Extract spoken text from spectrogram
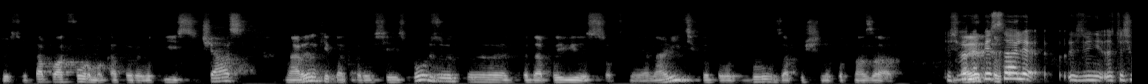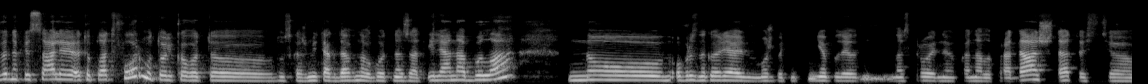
То есть вот та платформа, которая вот есть сейчас на рынке, которую все используют, э, когда появилась, собственно, и аналитика, это вот был запущен год назад. То есть вы написали, этого... извини, то есть вы написали эту платформу только вот, э, ну, скажем, не так давно, год назад, или она была, но, образно говоря, может быть, не были настроены каналы продаж, да, то есть, э,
